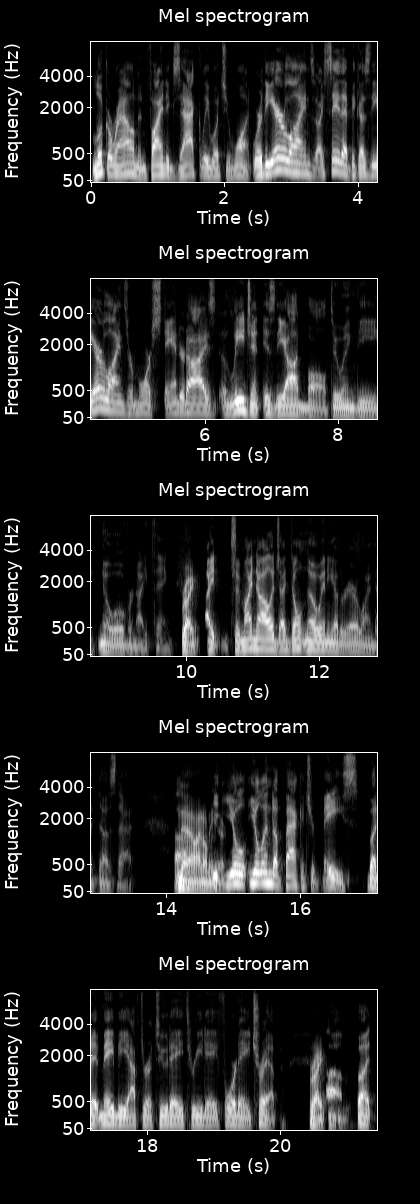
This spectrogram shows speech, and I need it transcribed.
look around and find exactly what you want. Where the airlines, I say that because the airlines are more standardized. Allegiant is the oddball doing the no overnight thing. right. I to my knowledge, I don't know any other airline that does that. Uh, no, I don't either. You'll you'll end up back at your base, but it may be after a two day, three day, four day trip. right. Um, but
